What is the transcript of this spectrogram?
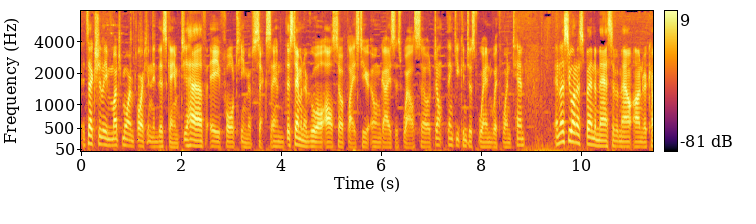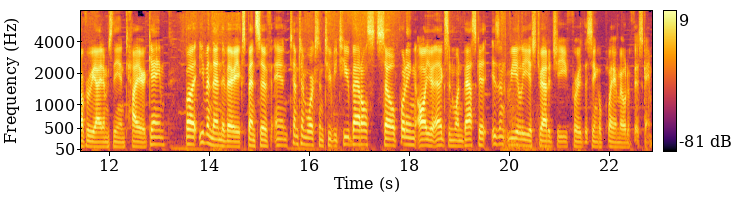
it's actually much more important in this game to have a full team of six, and the stamina rule also applies to your own guys as well, so don't think you can just win with one Tem, unless you want to spend a massive amount on recovery items the entire game, but even then they're very expensive, and Temtem works in 2v2 battles, so putting all your eggs in one basket isn't really a strategy for the single player mode of this game.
